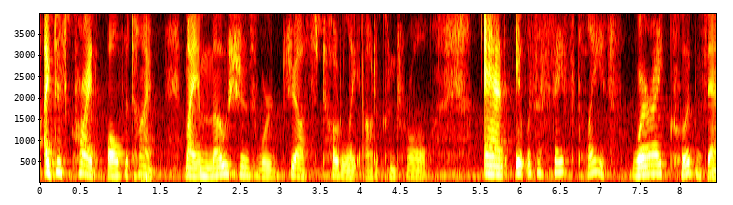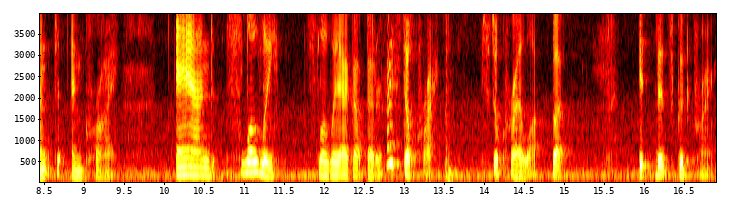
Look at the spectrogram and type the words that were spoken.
I just cried all the time. My emotions were just totally out of control. And it was a safe place where I could vent and cry. And slowly, slowly I got better. I still cry, still cry a lot, but it, that's good crying.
